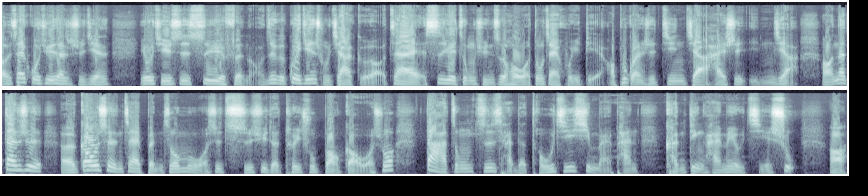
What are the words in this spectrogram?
而在过去一段时间，尤其是四月份哦，这个贵金属价格哦，在四月中旬之后啊，都在回跌啊，不管是金价还是银价啊。那但是呃，高盛在本周末我是持续的推出报告，我说大宗资产的投机性买盘肯定还没有结束啊。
